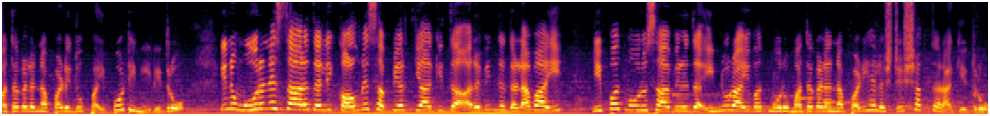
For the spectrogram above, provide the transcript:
ಮತಗಳನ್ನು ಪಡೆದು ಪೈಪೋಟಿ ನೀಡಿದ್ರು. ಇನ್ನು ಮೂರನೇ ಸ್ಥಾನದಲ್ಲಿ ಕಾಂಗ್ರೆಸ್ ಅಭ್ಯರ್ಥಿಯಾಗಿದ್ದ ಅರವಿಂದ ದಳವಾಯಿ ಇಪ್ಪತ್ಮೂರು ಸಾವಿರದ ಇನ್ನೂರ ಐವತ್ಮೂರು ಮತಗಳನ್ನು ಪಡೆಯಲಷ್ಟೇ ಶಕ್ತರಾಗಿದ್ರು.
